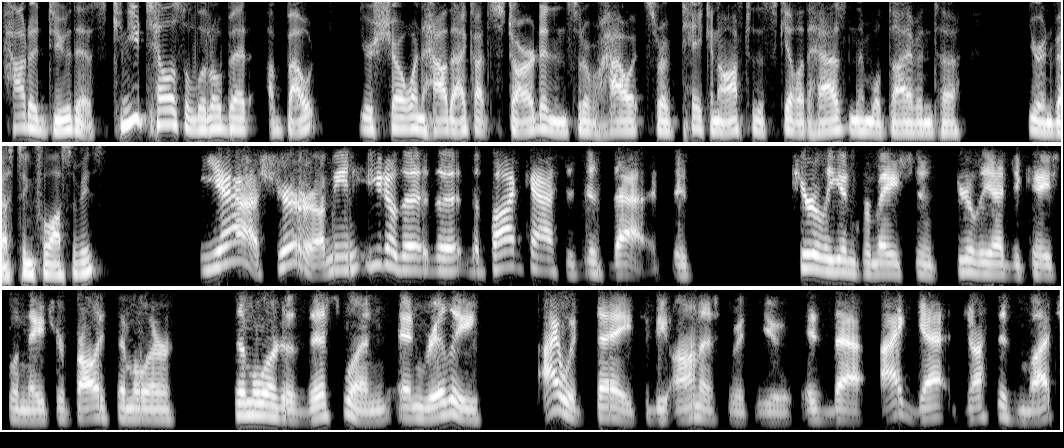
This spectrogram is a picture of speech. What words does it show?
how to do this. Can you tell us a little bit about your show and how that got started and sort of how it's sort of taken off to the scale it has, and then we'll dive into your investing philosophies? Yeah, sure. I mean, you know, the the the podcast is just that. It's, it's purely information. It's purely educational in nature. Probably similar similar to this one. And really, I would say, to be honest with you, is that I get just as much.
